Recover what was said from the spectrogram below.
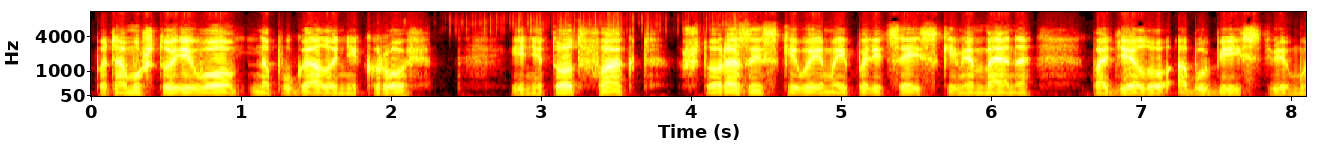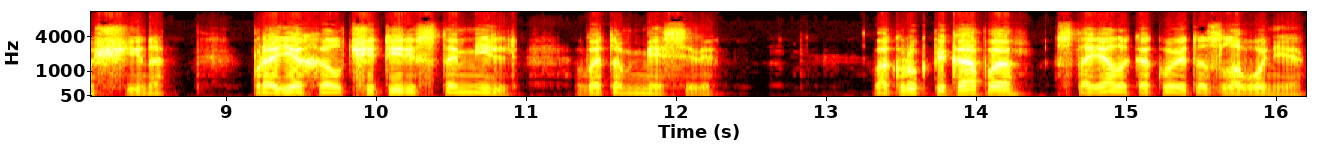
потому что его напугала не кровь, и не тот факт, что разыскиваемый полицейскими Мэна по делу об убийстве мужчина проехал 400 миль в этом месиве. Вокруг пикапа стояло какое-то зловоние.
